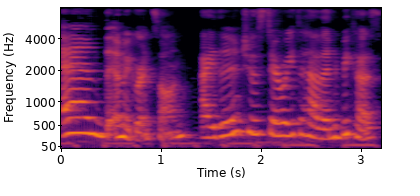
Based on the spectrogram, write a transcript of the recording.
and The Immigrant Song. I didn't choose Stairway to Heaven because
